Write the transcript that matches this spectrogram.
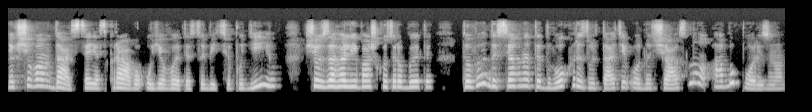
Якщо вам вдасться яскраво уявити собі цю подію, що взагалі важко зробити, то ви досягнете двох результатів одночасно або порізно.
